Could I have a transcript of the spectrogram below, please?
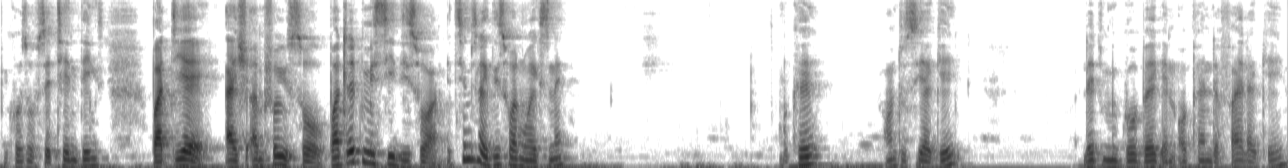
because of certain things but yeah I i'm sure you saw. But let me see this one. It seems like this one works ne? okay want to see again let me go back and open the file again.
